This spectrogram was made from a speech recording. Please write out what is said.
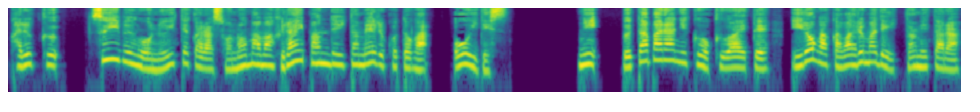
軽く水分を抜いてからそのままフライパンで炒めることが多いです。2、豚バラ肉を加えて色が変わるまで炒めたら、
